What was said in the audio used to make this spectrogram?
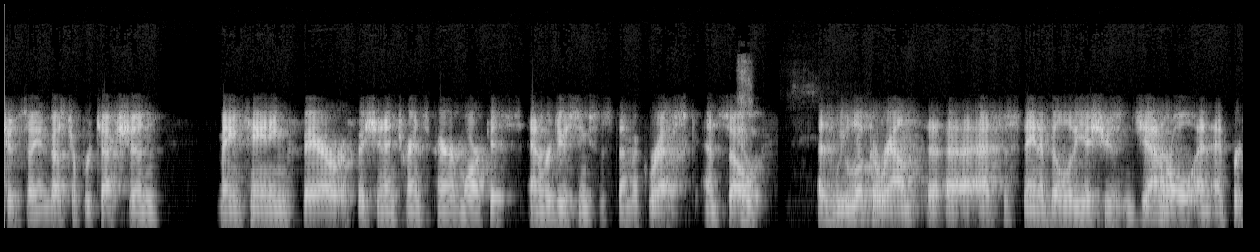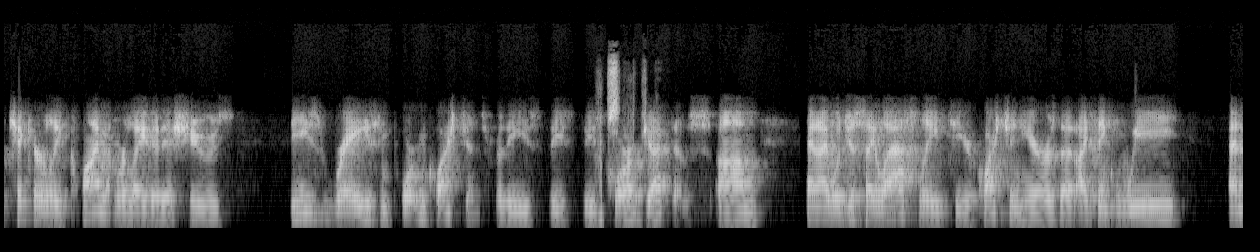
should say, investor protection, maintaining fair, efficient, and transparent markets, and reducing systemic risk. And so as we look around uh, uh, at sustainability issues in general, and, and particularly climate related issues, these raise important questions for these, these, these core objectives. Um, and I would just say, lastly, to your question here, is that I think we, and,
